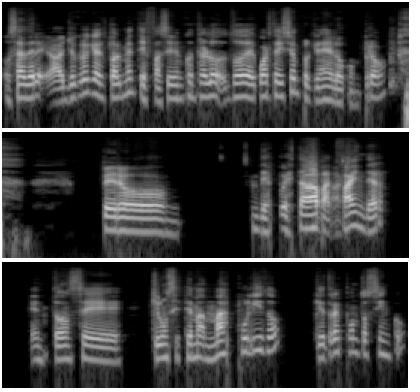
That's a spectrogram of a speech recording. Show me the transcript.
O sea, ah, yo creo que actualmente es fácil encontrarlo todo de cuarta edición porque nadie lo compró. Pero después estaba Pathfinder, entonces, que era un sistema más pulido que 3.5,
